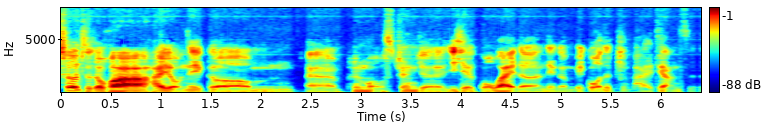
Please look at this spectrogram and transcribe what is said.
车子的话，还有那个，呃，Primo Stranger 一些国外的那个美国的品牌这样子。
